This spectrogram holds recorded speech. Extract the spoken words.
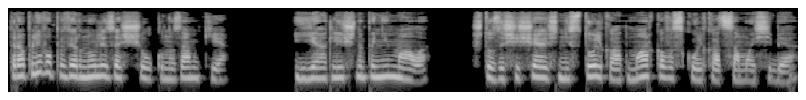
торопливо повернули защелку на замке. И я отлично понимала, что защищаюсь не столько от Маркова, сколько от самой себя.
